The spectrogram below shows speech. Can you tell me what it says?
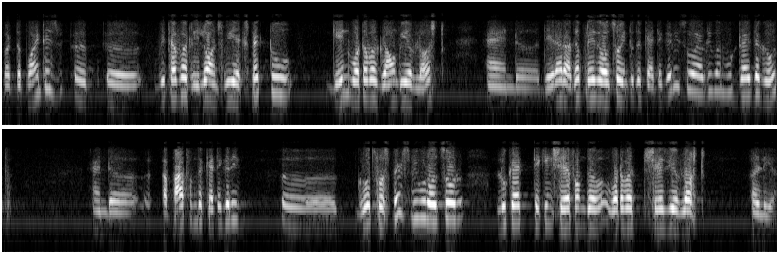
But the point is, uh, uh, with our relaunch, we expect to gain whatever ground we have lost, and uh, there are other players also into the category, so everyone would drive the growth. And uh, apart from the category uh, growth prospects, we would also look at taking share from the whatever shares we have lost earlier.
